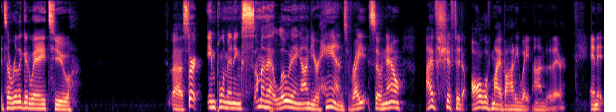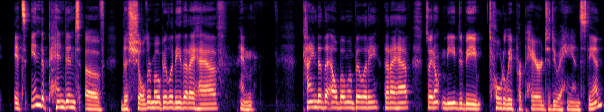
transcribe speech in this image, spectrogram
It's a really good way to uh, start implementing some of that loading onto your hands, right? So now I've shifted all of my body weight onto there. And it it's independent of the shoulder mobility that I have and kind of the elbow mobility that I have. So I don't need to be totally prepared to do a handstand.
